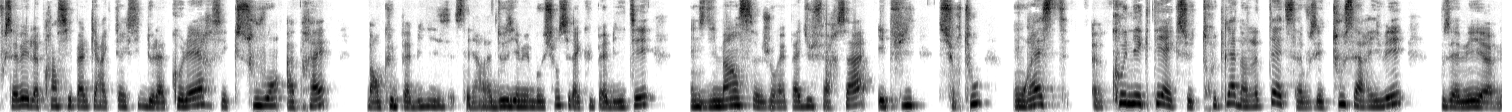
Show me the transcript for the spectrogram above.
Vous savez, la principale caractéristique de la colère, c'est que souvent après, bah, on culpabilise. C'est-à-dire la deuxième émotion, c'est la culpabilité. On se dit mince, j'aurais pas dû faire ça. Et puis surtout, on reste euh, connecté avec ce truc-là dans notre tête. Ça vous est tous arrivé. Vous avez euh,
